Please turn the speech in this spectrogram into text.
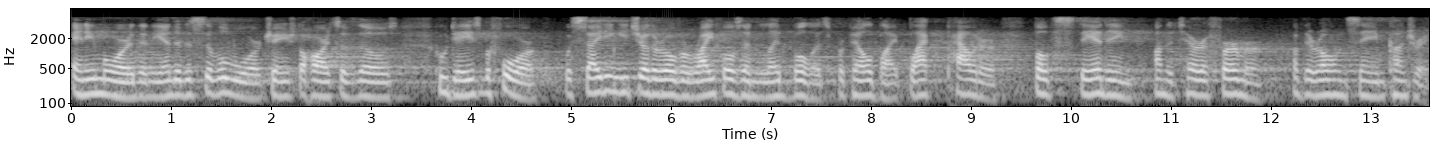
any more than the end of the Civil War changed the hearts of those who days before was sighting each other over rifles and lead bullets propelled by black powder, both standing on the terra firma of their own same country.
